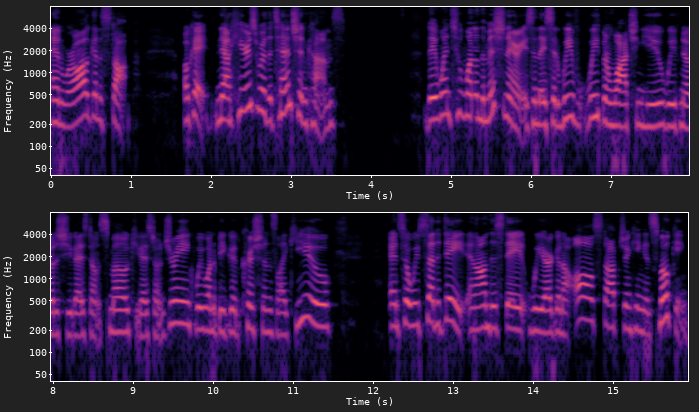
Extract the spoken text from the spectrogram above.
and we're all going to stop. Okay, now here's where the tension comes. They went to one of the missionaries and they said, "We've we've been watching you. We've noticed you guys don't smoke, you guys don't drink. We want to be good Christians like you." And so we've set a date and on this date we are going to all stop drinking and smoking.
